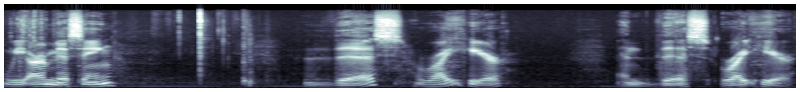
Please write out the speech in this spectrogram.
we are missing this right here and this right here,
